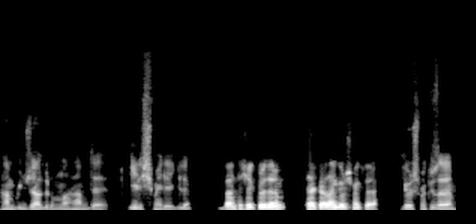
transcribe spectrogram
Hem güncel durumla hem de gelişmeyle ilgili. Ben teşekkür ederim. Tekrardan görüşmek üzere. Görüşmek üzere.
